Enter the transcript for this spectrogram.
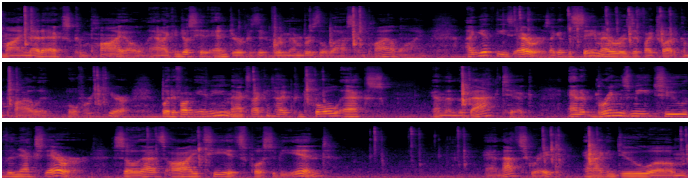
my metax compile, and I can just hit enter because it remembers the last compile line, I get these errors. I get the same errors if I try to compile it over here. But if I'm in Emacs, I can type Control X and then the back tick, and it brings me to the next error. So that's IT, it's supposed to be int, and that's great. And I can do, um,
